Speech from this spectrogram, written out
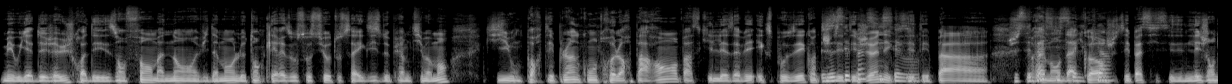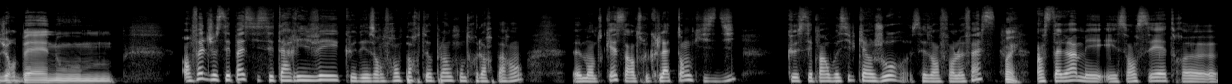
Mais où il y a déjà eu, je crois, des enfants maintenant, évidemment, le temps que les réseaux sociaux, tout ça existe depuis un petit moment, qui ont porté plainte contre leurs parents parce qu'ils les avaient exposés quand Je ils étaient si jeunes et qu'ils n'étaient pas vraiment si d'accord. Je sais pas si c'est une légende urbaine ou. En fait, je sais pas si c'est arrivé que des enfants portent plainte contre leurs parents, euh, mais en tout cas, c'est un truc latent qui se dit que c'est pas impossible qu'un jour ces enfants le fassent. Ouais. Instagram est, est censé être euh,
